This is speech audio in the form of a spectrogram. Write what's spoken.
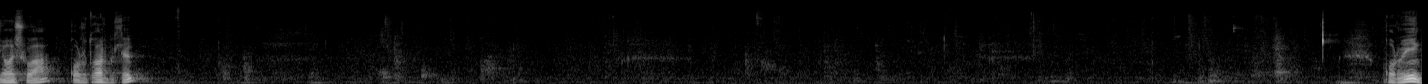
Йошуа 3 дугаар бүлэг 3-ын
